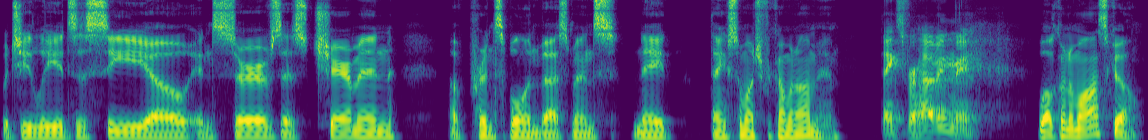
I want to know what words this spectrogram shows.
which he leads as CEO and serves as chairman of Principal Investments. Nate, thanks so much for coming on, man. Thanks for having me. Welcome to Moscow.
